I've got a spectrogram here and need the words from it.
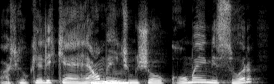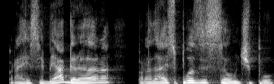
Eu acho que o que ele quer é realmente Uhum. um show com uma emissora pra receber a grana, pra dar exposição, tipo,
